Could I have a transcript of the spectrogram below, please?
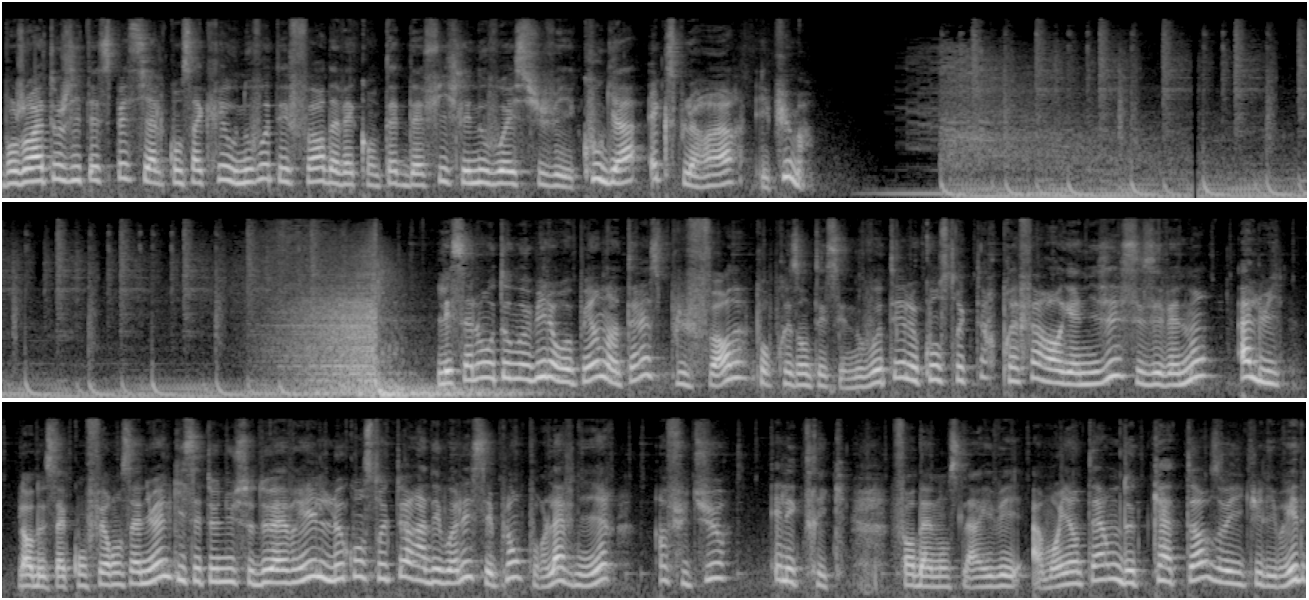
Bonjour à tous, JT spécial consacré aux nouveautés Ford avec en tête d'affiche les nouveaux SUV Kuga, Explorer et Puma. Les salons automobiles européens n'intéressent plus Ford. Pour présenter ses nouveautés, le constructeur préfère organiser ses événements à lui. Lors de sa conférence annuelle qui s'est tenue ce 2 avril, le constructeur a dévoilé ses plans pour l'avenir, un futur électrique. Ford annonce l'arrivée à moyen terme de 14 véhicules hybrides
